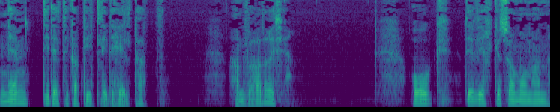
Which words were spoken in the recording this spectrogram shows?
nevnt i dette kapitlet i det hele tatt. Han var der ikke. Og det virker som om han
